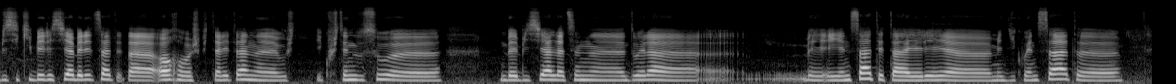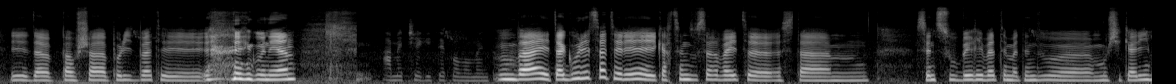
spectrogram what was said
biziki berezia beretzat, eta hor ospitaletan uh, ikusten duzu uh, be, bizia aldatzen uh, duela uh, eien zat, eta ere uh, medikoen zat, uh, eta pausa polit bat egunean. Ametxe egiteko momentu. Ba, eta guretzat ere ekartzen du zerbait, uh, ez da um, zentzu berri bat ematen du uh, musikari.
